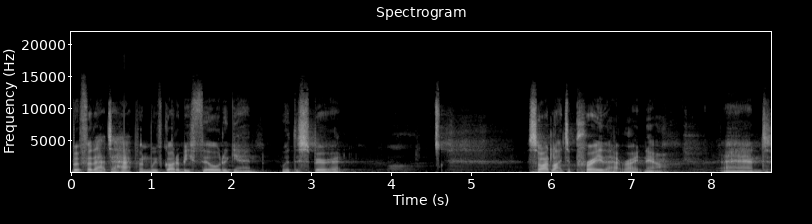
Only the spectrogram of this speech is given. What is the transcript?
But for that to happen, we've got to be filled again with the Spirit. So I'd like to pray that right now. And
